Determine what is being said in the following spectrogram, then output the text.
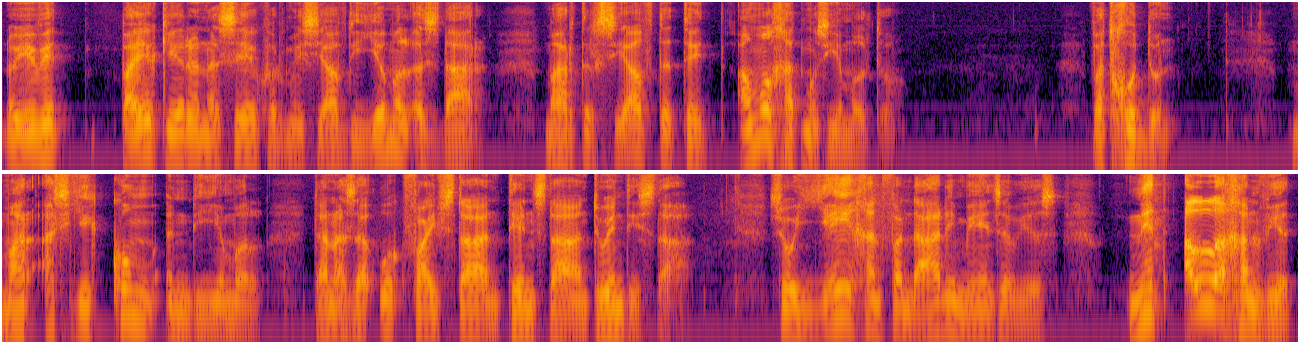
Nou jy weet baie kere dan sê ek vir myself die hemel is daar, maar terselfdertyd almal gaan mos hemel toe. Wat goed doen. Maar as jy kom in die hemel, dan is daar ook 5 sta en 10 sta en 20 sta. So jy gaan van daardie mense wees net Allah gaan weet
